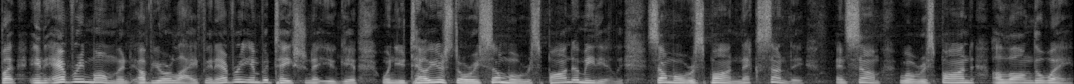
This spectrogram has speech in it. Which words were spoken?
But in every moment of your life, in every invitation that you give, when you tell your story, some will respond immediately. Some will respond next Sunday and some will respond along the way.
